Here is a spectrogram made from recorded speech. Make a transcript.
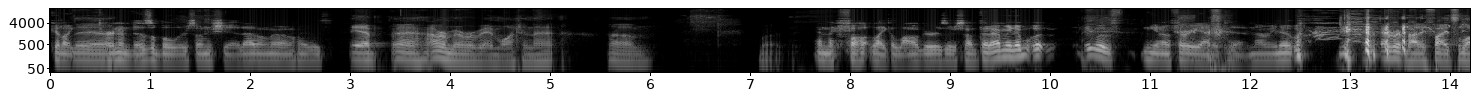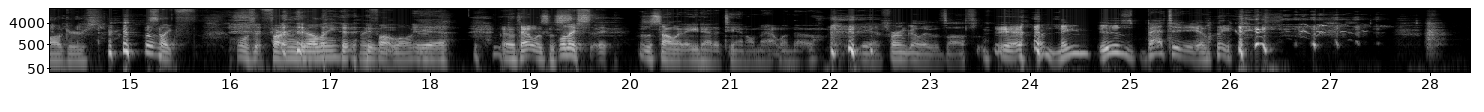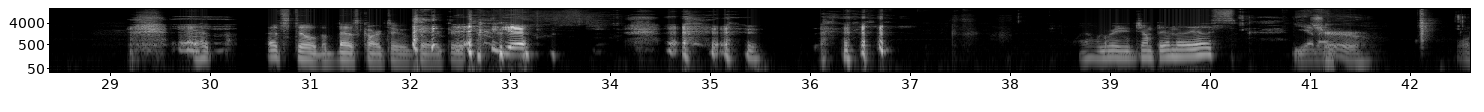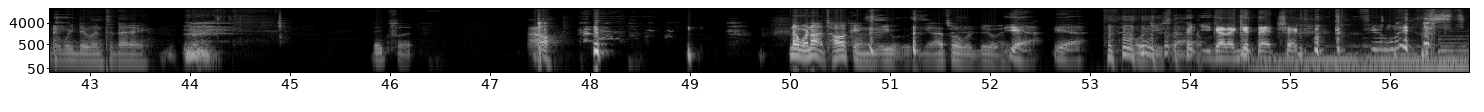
could like Yeah. turn invisible or some shit. I don't know. It was Yeah, eh, I remember being watching that. Um, but... and they fought like loggers or something. I mean, it, wa- it was you know three out of ten. I mean, it, everybody fights loggers. It's like what was it, Fern Gully? They fought loggers. Yeah. No, that was a Well, they s- s- was a solid eight out of ten on that one though. yeah, Fern Gully was awesome. yeah. My name is Batty. Like, That- that's still the best cartoon character. yeah. well, we ready to jump into this? yeah, man. sure. What are we doing today? Bigfoot. Oh, No, we're not talking. We, yeah, that's what we're doing. Yeah, yeah. Orgy style. you gotta get that checked off your list.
